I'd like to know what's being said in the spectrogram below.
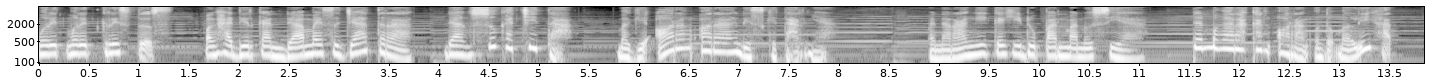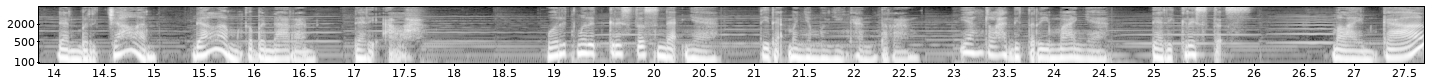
murid-murid Kristus menghadirkan damai sejahtera dan sukacita bagi orang-orang di sekitarnya, menerangi kehidupan manusia, dan mengarahkan orang untuk melihat dan berjalan dalam kebenaran dari Allah. Murid-murid Kristus hendaknya tidak menyembunyikan terang yang telah diterimanya dari Kristus, melainkan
